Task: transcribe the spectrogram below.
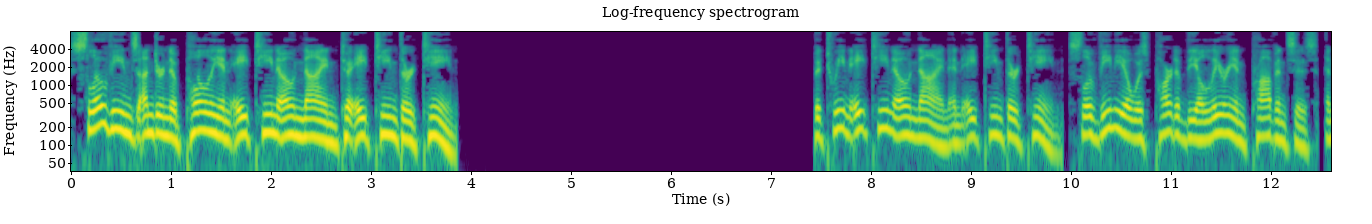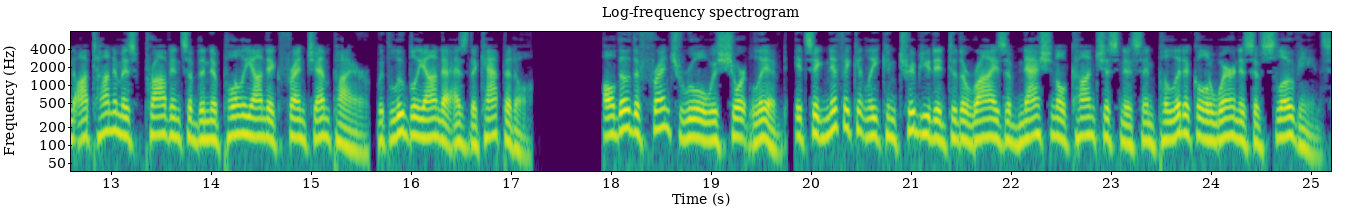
Slovenes under Napoleon 1809–1813 Between 1809 and 1813, Slovenia was part of the Illyrian provinces, an autonomous province of the Napoleonic French Empire, with Ljubljana as the capital. Although the French rule was short-lived, it significantly contributed to the rise of national consciousness and political awareness of Slovenes.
